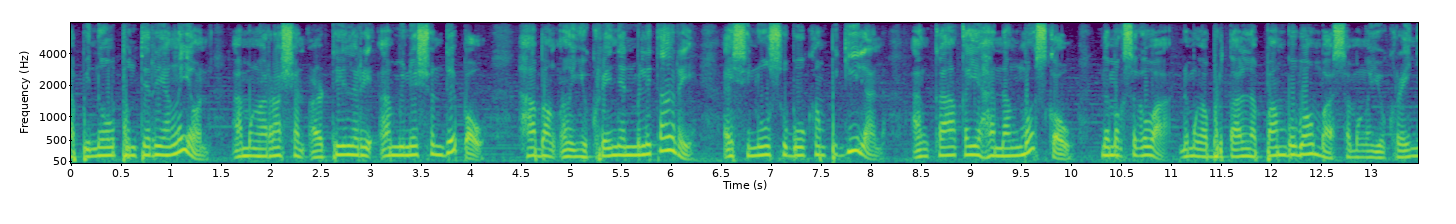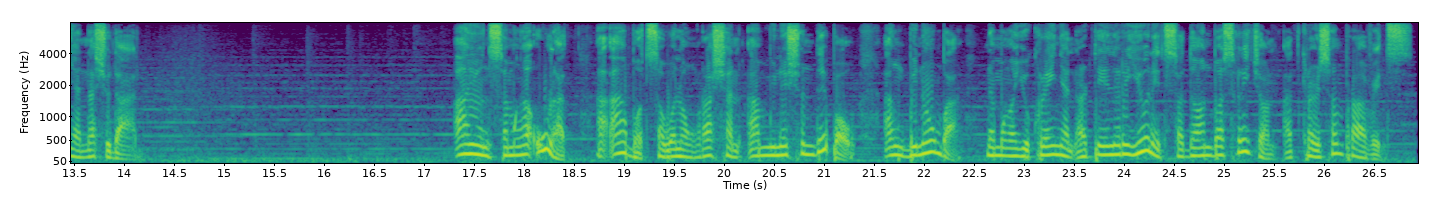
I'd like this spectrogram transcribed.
na pinupuntirya ngayon ang mga Russian artillery ammunition depot habang ang Ukrainian military ay sinusubukang pigilan ang kakayahan ng Moscow na magsagawa ng mga brutal na pambobomba sa mga Ukrainian na syudad. Ayon sa mga ulat, aabot sa walong Russian ammunition depot ang binomba ng mga Ukrainian artillery units sa Donbas region at Kherson province.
